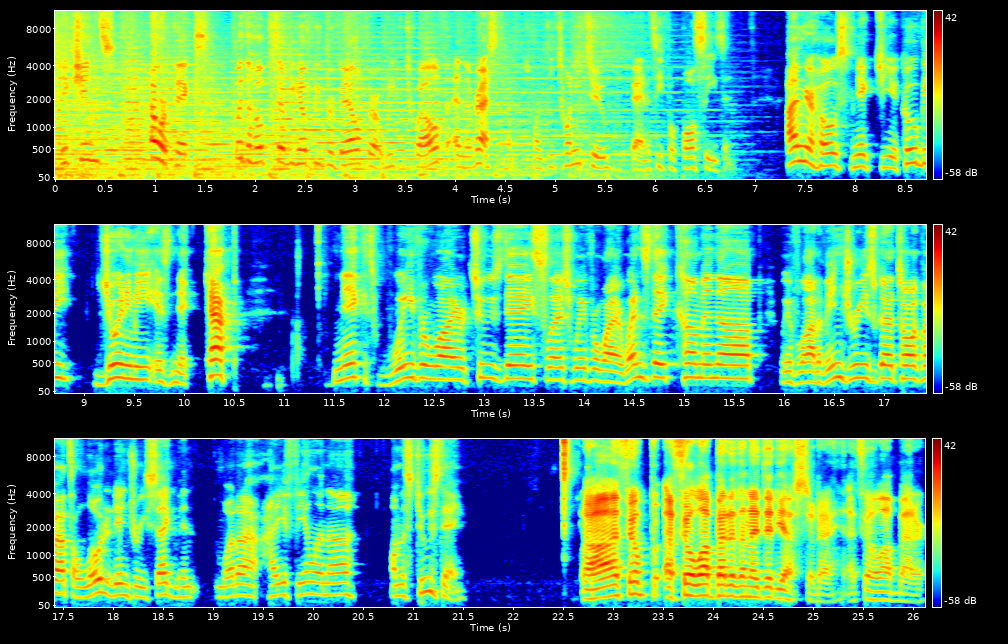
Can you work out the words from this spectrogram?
predictions, our picks, with the hopes that we hope you prevail throughout week 12 and the rest 2022 fantasy football season. I'm your host, Nick Giacobbe. Joining me is Nick Cap. Nick, it's waiver wire Tuesday slash waiver wire Wednesday coming up. We have a lot of injuries we've got to talk about. It's a loaded injury segment. What uh how you feeling uh on this Tuesday? Uh, I feel I feel a lot better than I did yesterday. I feel a lot better.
